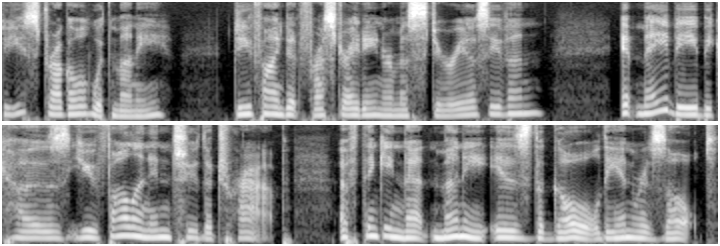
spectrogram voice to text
Do you struggle with money? Do you find it frustrating or mysterious, even? It may be because you've fallen into the trap of thinking that money is the goal, the end result,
